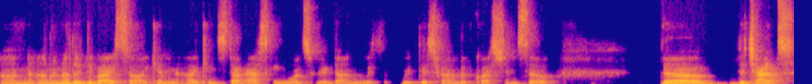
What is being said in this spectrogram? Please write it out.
on, on another device so I can I can start asking once we're done with with this round of questions. So the the chat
